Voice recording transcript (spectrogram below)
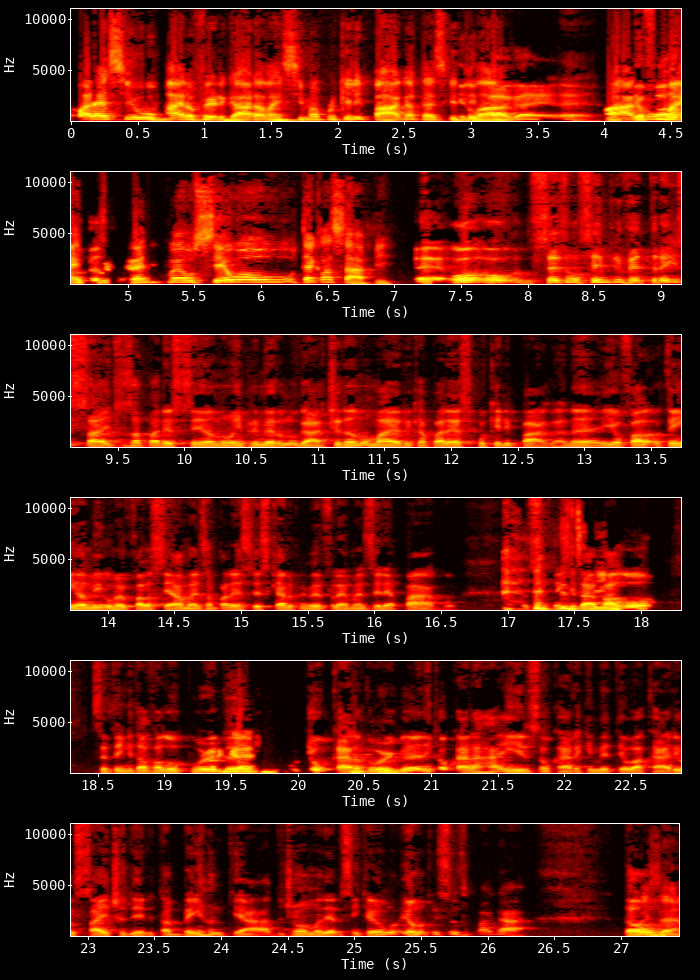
aparece o Mairo Vergara lá em cima porque ele paga, tá escrito ele lá. Paga, é. é. Paga, o mais orgânico é o seu ou o Tecla SAP. É, ou, ou, vocês vão sempre ver três sites aparecendo em primeiro lugar, tirando o Mairo que aparece porque ele paga, né? E eu falo, tem um amigo meu que fala assim: ah, mas aparece esse cara primeiro. Eu falei, é, mas ele é pago. Você tem que dar valor, você tem que dar valor pro orgânico, orgânico, porque o cara do orgânico é o cara raiz, é o cara que meteu a cara e o site dele tá bem ranqueado de uma maneira assim que eu, eu não preciso pagar. Então, é.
